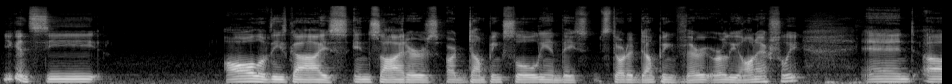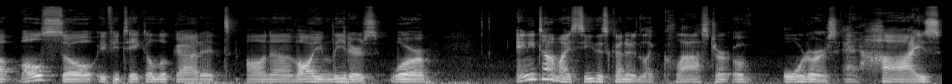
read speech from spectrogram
you can see all of these guys, insiders, are dumping slowly, and they started dumping very early on, actually. And uh, also, if you take a look at it on uh, volume leaders, where anytime I see this kind of like cluster of orders at highs,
